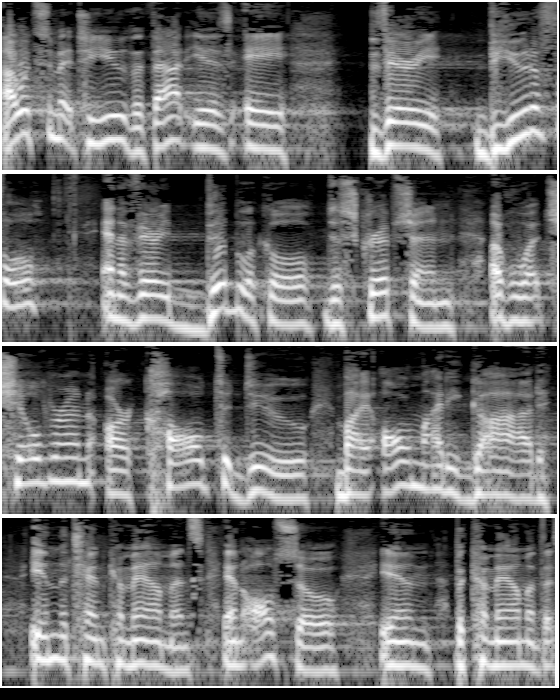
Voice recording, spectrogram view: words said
I would submit to you that that is a very beautiful and a very biblical description of what children are called to do by Almighty God in the Ten Commandments and also in the commandment that,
